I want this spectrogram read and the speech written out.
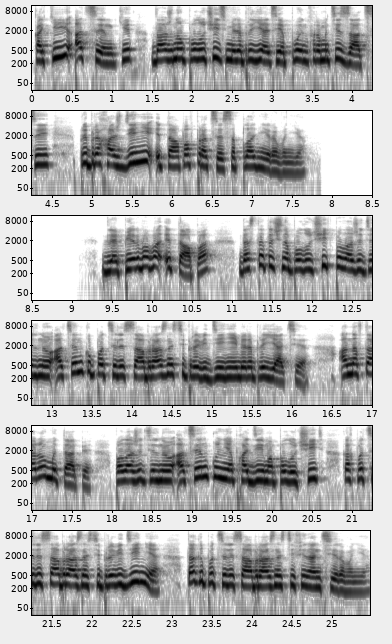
Какие оценки должно получить мероприятие по информатизации при прохождении этапов процесса планирования. Для первого этапа достаточно получить положительную оценку по целесообразности проведения мероприятия, а на втором этапе положительную оценку необходимо получить как по целесообразности проведения, так и по целесообразности финансирования.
